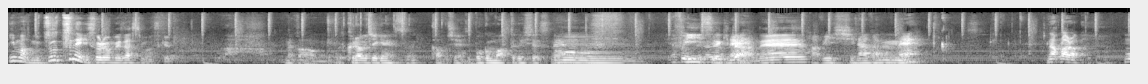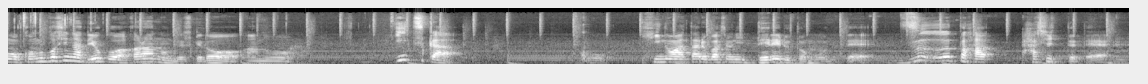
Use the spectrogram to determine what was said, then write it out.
今ず常にそれを目指してますけど。なんか比べちゃいけないですかもしれないです僕も全く一緒ですね。やっぱいいですよね。ね旅しながらね、うん、だからもうこの年になってよくわからんのんですけどあのいつかこう日の当たる場所に出れると思ってずっとは走ってて。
